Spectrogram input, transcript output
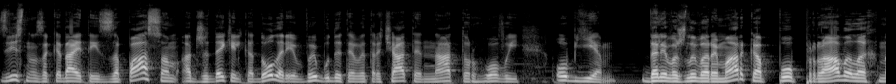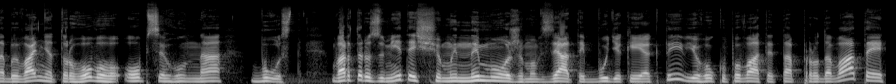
Звісно, закидайте із запасом, адже декілька доларів ви будете витрачати на торговий об'єм. Далі важлива ремарка по правилах набивання торгового обсягу на буст. Варто розуміти, що ми не можемо взяти будь-який актив, його купувати та продавати,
